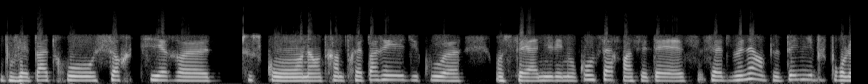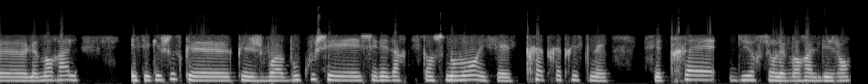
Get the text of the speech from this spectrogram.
on pouvait pas trop sortir euh, tout ce qu'on est en train de préparer. Du coup, euh, on se fait annuler nos concerts. Enfin, c'était, ça devenait un peu pénible pour le, moral. Et c'est quelque chose que, que je vois beaucoup chez, chez les artistes en ce moment et c'est très très triste, mais c'est très dur sur le moral des gens.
